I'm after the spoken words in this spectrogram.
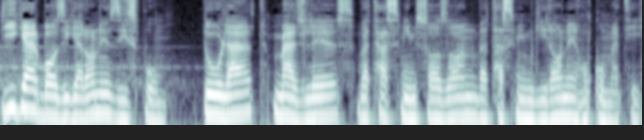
دیگر بازیگران زیسبوم دولت، مجلس و تصمیم سازان و تصمیمگیران حکومتی.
